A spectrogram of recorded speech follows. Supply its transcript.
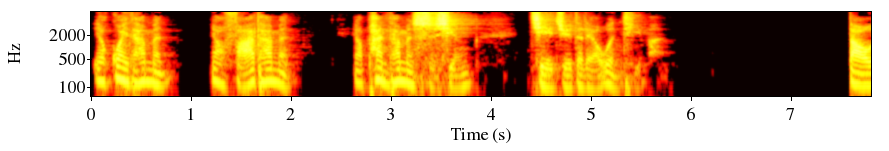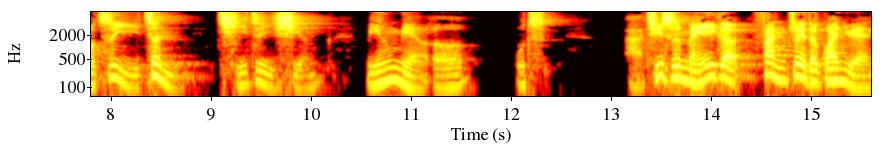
要怪他们，要罚他们，要判他们死刑，解决得了问题吗？导之以政。其之以刑，明免而无耻。啊，其实每一个犯罪的官员，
